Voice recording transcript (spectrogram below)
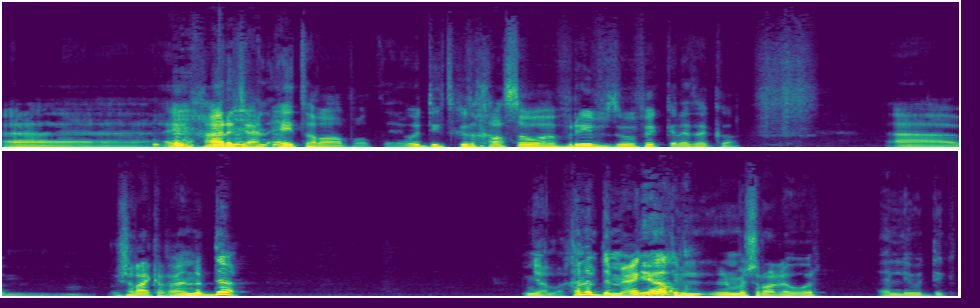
آه أي خارج عن أي ترابط. يعني ودك تقول خلاص سوى فريفز وفك الاتاكون وش رأيك؟ الحين نبدأ؟ يلا خلينا نبدأ معك يلا. في المشروع الأول اللي ودك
